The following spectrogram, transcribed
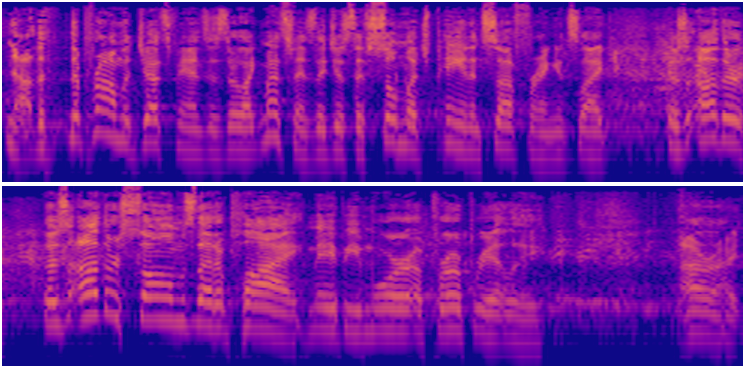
now, the, the problem with Jets fans is they're like Mets fans. They just have so much pain and suffering. It's like there's other there's other psalms that apply maybe more appropriately. All right.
